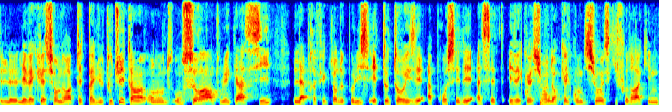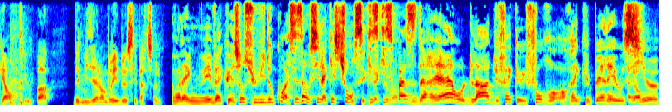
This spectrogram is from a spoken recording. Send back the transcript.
l'évacuation n'aura peut-être pas lieu tout de suite. Hein. On, on, saura en tous les cas si la préfecture de police est autorisée à procéder à cette évacuation et dans quelles conditions. Est-ce qu'il faudra qu'il y ait une garantie ou pas? De mise à l'abri de ces personnes. Voilà, une évacuation suivie de quoi? C'est ça aussi la question. C'est qu'est-ce qui se passe derrière, au-delà du fait qu'il faut récupérer aussi euh,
